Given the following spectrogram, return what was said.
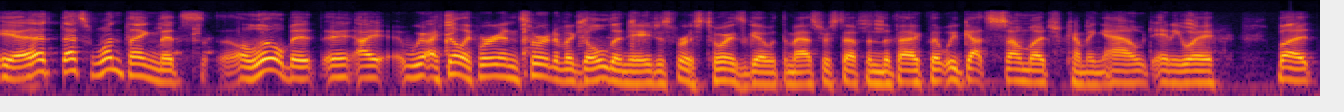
Yeah, that, that's one thing that's a little bit. Eh, I we- I feel like we're in sort of a golden age as far as toys go with the master stuff, and the fact that we've got so much coming out anyway, but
